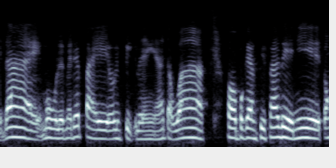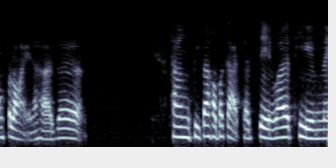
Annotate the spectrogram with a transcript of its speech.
ธได้ โมเลยไม่ได้ไปโอลิมปิกอะไรอย่างเงี้ย แต่ว่าพอโปรแกรมฟีฟ่าเดย์นี่ต้องปล่อยนะคะ ก็ ทางฟีฟ่าเขาประกาศชัดเจนว่าทีมใน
